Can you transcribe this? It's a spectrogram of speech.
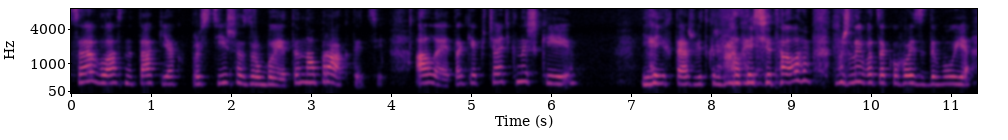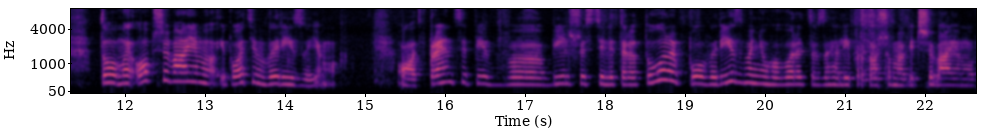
Це, власне, так, як простіше зробити на практиці. Але так як вчать книжки, я їх теж відкривала і читала, можливо, це когось здивує, то ми обшиваємо і потім вирізуємо. От, в принципі, в більшості літератури по вирізуванню говориться взагалі про те, що ми відшиваємо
